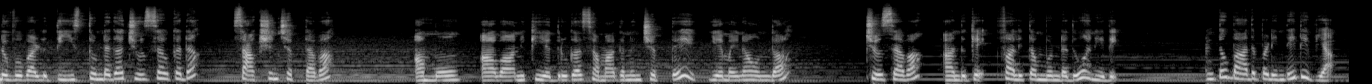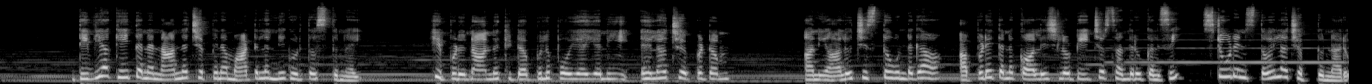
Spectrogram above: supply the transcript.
నువ్వు వాళ్ళు తీస్తుండగా చూసావు కదా సాక్ష్యం చెప్తావా? అమ్మో ఆ వానికి ఎదురుగా సమాధానం చెప్తే ఏమైనా ఉందా? చూసావా అందుకే ఫలితం ఉండదు అనేది. అంటూ బాధపడింది దివ్య. దివ్యాకి తన నాన్న చెప్పిన మాటలన్నీ గుర్తొస్తున్నాయి. ఇప్పుడు నాన్నకి డబ్బులు పోయాయని ఎలా చెప్పటం? అని ఆలోచిస్తూ ఉండగా అప్పుడే తన కాలేజ్లో టీచర్స్ అందరూ కలిసి స్టూడెంట్స్తో ఇలా చెప్తున్నారు.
